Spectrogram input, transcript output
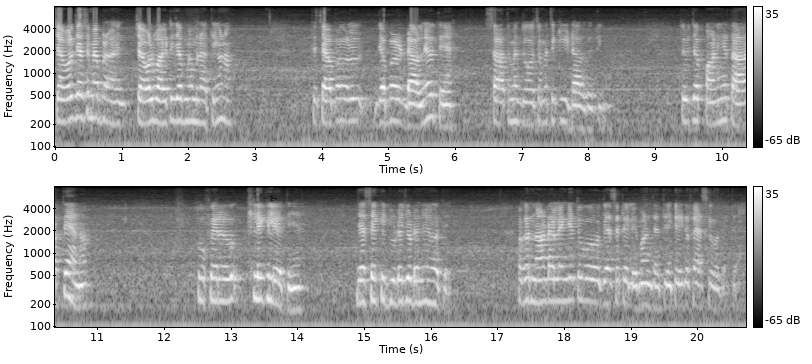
चावल जैसे मैं चावल वाइट जब मैं बनाती हूँ ना तो चावल जब डालने होते हैं, साथ में दो चम्मच घी डाल देती हूँ। तो जब पानी उतारते हैं ना तो फिर खिले खिले होते हैं। जैसे कि जुड़े जुड़े नहीं होते। अगर ना डालेंगे तो वो जैसे टेले बन जाते हैं, कई दफ़े ऐसे हो जाते हैं।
